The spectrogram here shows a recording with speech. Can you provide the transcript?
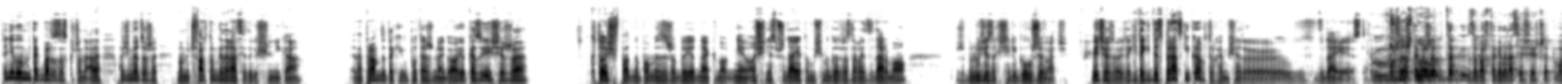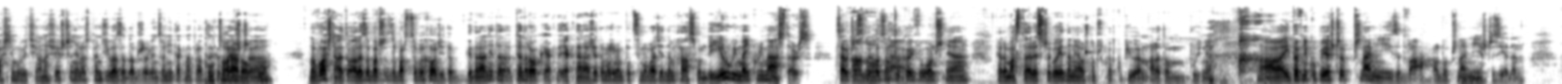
to nie byłbym tak bardzo zaskoczony, ale chodzi mi o to, że mamy czwartą generację tego silnika, naprawdę takiego potężnego i okazuje się, że ktoś wpadł na pomysł, żeby jednak, no nie wiem, on się nie sprzedaje, to musimy go rozdawać za darmo, żeby ludzie zechcieli go używać. Wiecie co, taki, taki desperacki krok trochę mi się e, wydaje jest. To. Może Zresztą... dlatego, że tak, zobacz, ta generacja się jeszcze, właśnie mówicie, ona się jeszcze nie rozpędziła za dobrze, więc oni tak naprawdę Półtora chyba jeszcze... roku. No właśnie, ale, to, ale zobacz, zobacz co wychodzi. To generalnie ten, ten rok, jak, jak na razie, to możemy podsumować jednym hasłem. The Year We Make Remasters. Cały czas no, wychodzą tak. tylko i wyłącznie remastery, z czego jeden ja już na przykład kupiłem, ale to później. A, I pewnie kupię jeszcze przynajmniej z dwa, albo przynajmniej mhm. jeszcze z jeden.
